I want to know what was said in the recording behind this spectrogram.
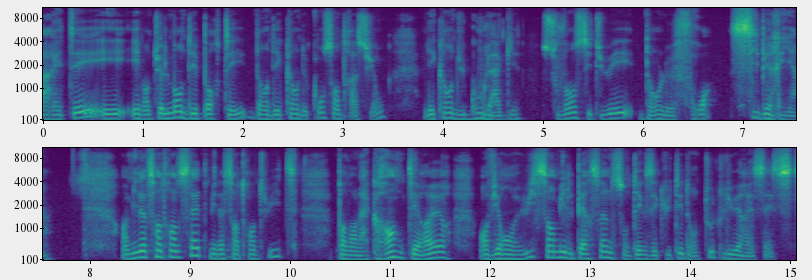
arrêtés et éventuellement déportés dans des camps de concentration, les camps du Goulag, souvent situés dans le froid sibérien. En 1937-1938, pendant la Grande Terreur, environ 800 000 personnes sont exécutées dans toute l'URSS.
